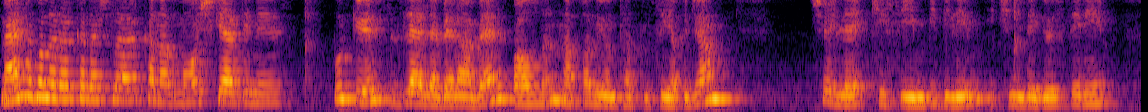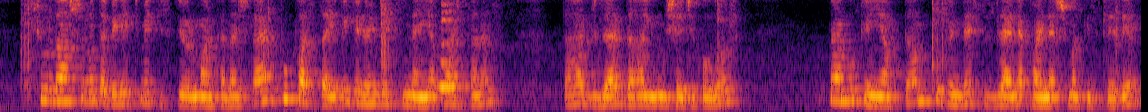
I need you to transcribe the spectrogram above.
Merhabalar arkadaşlar, kanalıma hoş geldiniz. Bugün sizlerle beraber ballı Napolyon tatlısı yapacağım. Şöyle keseyim bir dilim, içini de göstereyim. Şuradan şunu da belirtmek istiyorum arkadaşlar. Bu pastayı bir gün öncesinden yaparsanız daha güzel, daha yumuşacık olur. Ben bugün yaptım. Bugün de sizlerle paylaşmak istedim.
